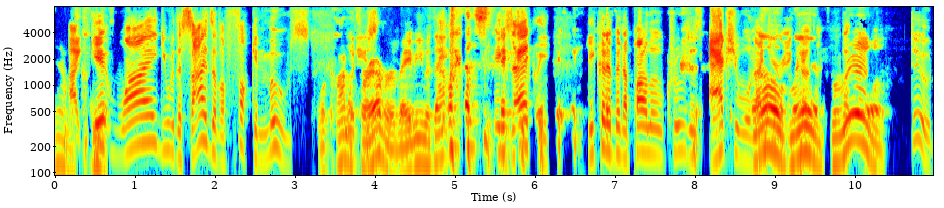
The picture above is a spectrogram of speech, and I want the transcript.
Yeah, I Wakanda. get why you were the size of a fucking moose. Wakanda When you- forever, baby. With that last. Exactly. he could have been Apollo Crews's actual oh, Nigerian Oh man, cousin. for But, real. dude.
